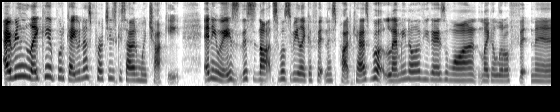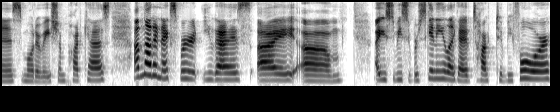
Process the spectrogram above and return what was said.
I really like it porque hay unas proteins que saben muy chalky. Anyways, this is not supposed to be like a fitness podcast, but let me know if you guys want like a little fitness motivation podcast. I'm not an expert, you guys. I um I used to be super skinny, like I've talked to before,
